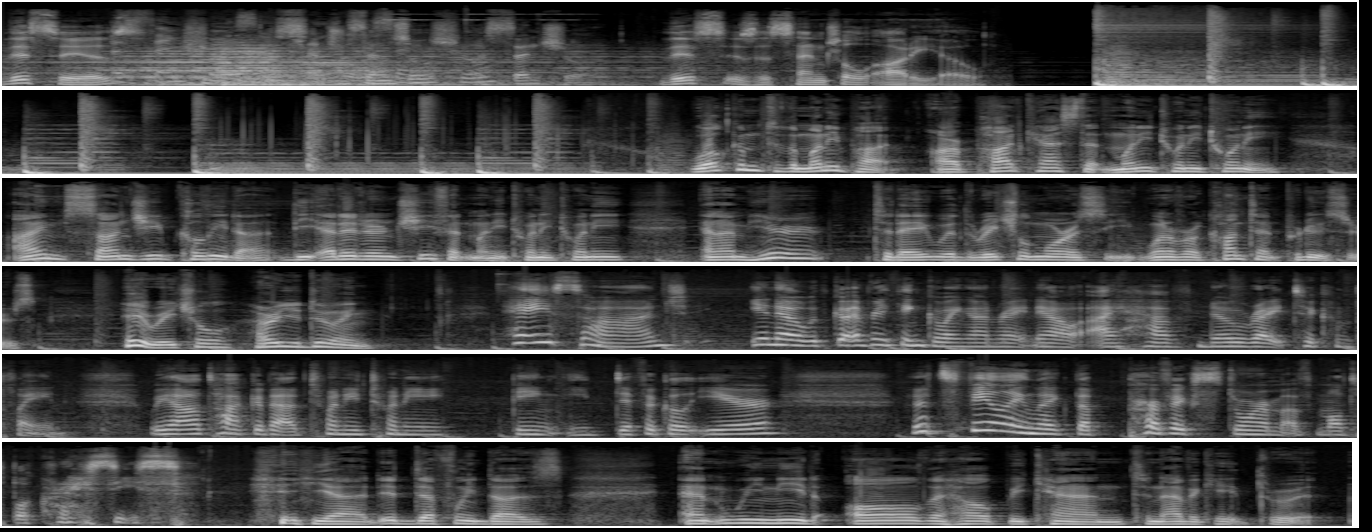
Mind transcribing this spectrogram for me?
This is Ascential. Ascential. Ascential. this is Ascential audio. Welcome to the Money Pot, our podcast at Money 2020. I'm Sanjib Kalita, the editor in chief at Money 2020, and I'm here today with Rachel Morrissey, one of our content producers. Hey, Rachel, how are you doing? Hey, Sanj. You know, with everything going on right now, I have no right to complain. We all talk about 2020 being a difficult year. It's feeling like the perfect storm of multiple crises. yeah, it definitely does. And we need all the help we can to navigate through it.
